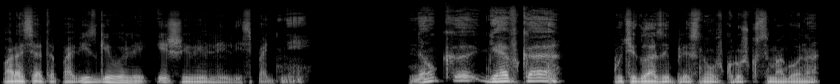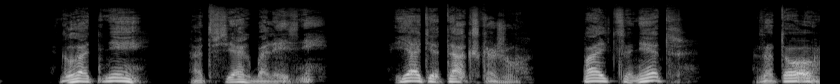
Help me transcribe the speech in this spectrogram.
Поросята повизгивали и шевелились под ней. «Ну-ка, девка!» — пучеглазый плеснул в кружку самогона. «Глотни от всех болезней. Я тебе так скажу. Пальца нет, зато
